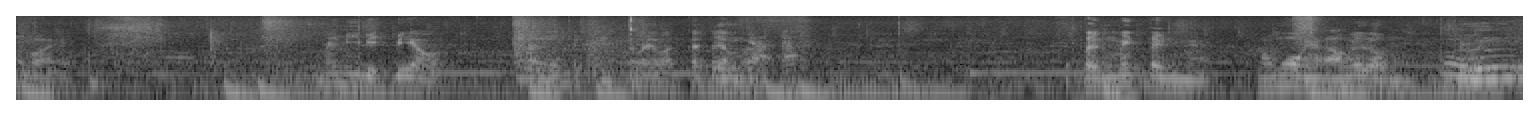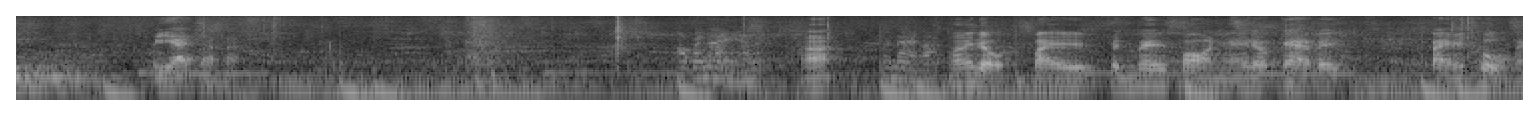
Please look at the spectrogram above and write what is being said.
อร่อย ไม่มีบิดเบี้ยวอะอะไรวะกระตึเทียมงจัอะดอะตึงไม่ตึงอะมะม่วงยังเอาไม่ลงไปแย่จัดอะเอาไปไหนอะอะไปไหนละไม่เดี๋ยวไปเป็นเพื่อนพี่ปอนไงเดี๋ยวแกไปไปไม่ถูกไง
